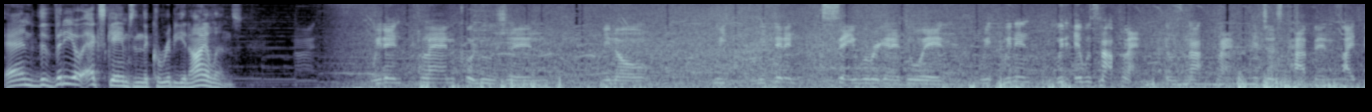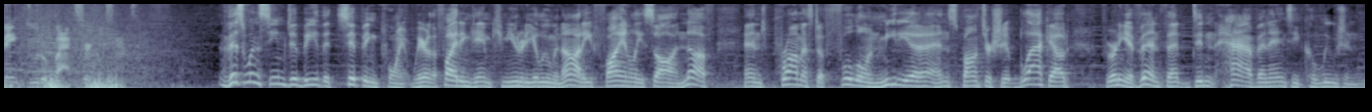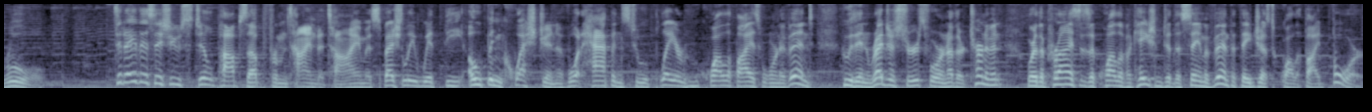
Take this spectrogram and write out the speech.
and the Video X Games in the Caribbean Islands. We didn't plan collusion. You know, we we didn't say we were gonna do it. We, we didn't. We, it was not planned. It was not planned. It just happened. I think due to bad circumstances. This one seemed to be the tipping point where the fighting game community Illuminati finally saw enough and promised a full on media and sponsorship blackout for any event that didn't have an anti collusion rule. Today, this issue still pops up from time to time, especially with the open question of what happens to a player who qualifies for an event, who then registers for another tournament where the prize is a qualification to the same event that they just qualified for.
